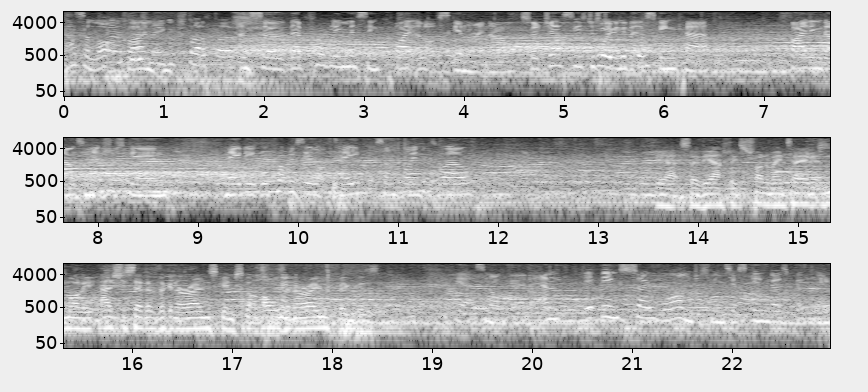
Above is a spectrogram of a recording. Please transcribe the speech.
That's a lot of climbing. And so they're probably missing quite a lot of skin right now. So Jessie's just doing a bit of skincare, filing down some extra skin. Maybe we'll probably see a lot of tape at some point as well. Yeah, so the athlete's trying to maintain it. And Molly, as she said, looking at her own skin, she's got holes in her own fingers. Yeah, it's not good. It being so warm just means your skin goes quickly.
